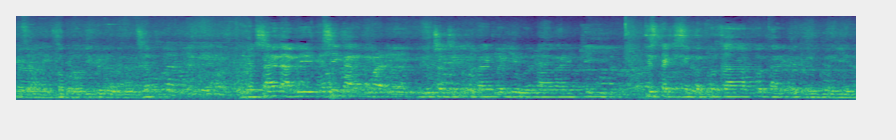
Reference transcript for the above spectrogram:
एकदम दिइरहनु हुनुहुन्छ र सायद हामीले यसै कारणले यो चलचित्रको बारेमा योभन्दा अगाडि केही त्यस्ता किसिमका प्रचारात्मक कार्यक्रमहरू गरिएन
